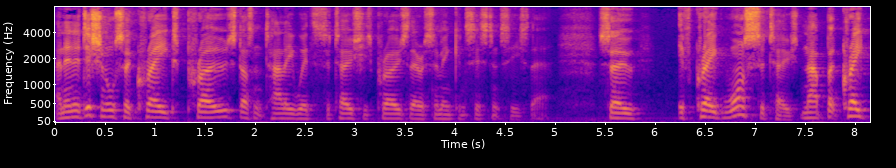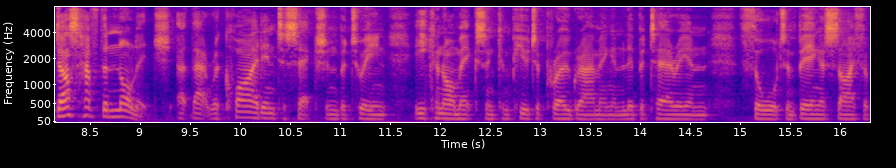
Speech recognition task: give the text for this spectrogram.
And in addition, also Craig's prose doesn't tally with Satoshi's prose. There are some inconsistencies there. So if Craig was Satoshi now, but Craig does have the knowledge at that required intersection between economics and computer programming and libertarian thought and being a cipher.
